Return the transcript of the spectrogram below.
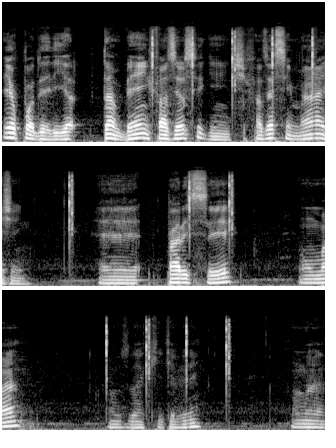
Eu poderia também fazer o seguinte, fazer essa imagem é, parecer uma, vamos dar aqui, quer ver? Uma,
